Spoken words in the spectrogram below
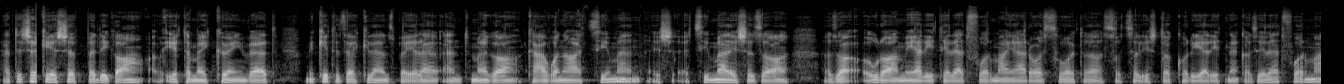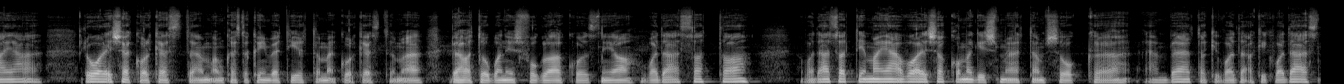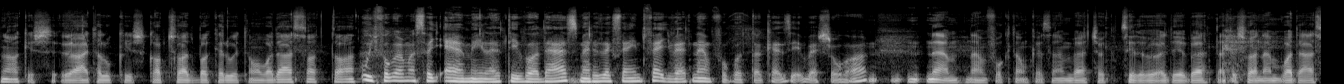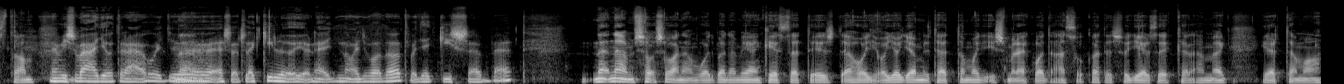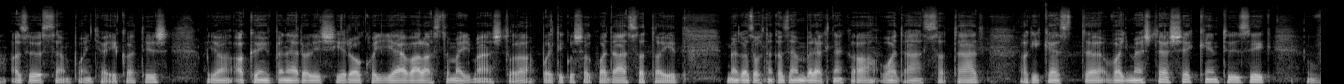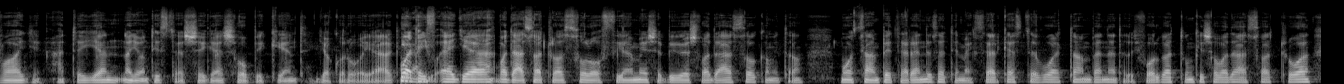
Hát és később pedig a, írtam egy könyvet, ami 2009-ben jelent meg a Kávonal címen, és, címmel, és ez a, az a uralmi elit életformájáról szólt, a szocialista kori elitnek az életformájáról, és ekkor kezdtem, amikor ezt a könyvet írtam, ekkor kezdtem el behatóban is foglalkozni a vadászattal, vadászat témájával, és akkor megismertem sok embert, aki vadá, akik vadásznak, és ő általuk is kapcsolatba kerültem a vadászattal. Úgy fogalmaz, hogy elméleti vadász, mert ezek szerint fegyvert nem fogott a kezébe soha. Nem, nem fogtam kezembe, csak célvöldébe, tehát soha nem vadáztam. Nem is vágyott rá, hogy nem. esetleg kilőjön egy nagy vadat, vagy egy kisebbet. Ne, nem, so, soha nem volt bennem ilyen készítés, de hogy, hogy, hogy említettem, hogy ismerek vadászokat, és hogy érzékelem meg, értem a, az ő szempontjaikat is. Hogy a, a könyvben erről is írok, hogy elválasztom egymástól a politikusok vadászatait, meg azoknak az embereknek a vadászatát, akik ezt eh, vagy mesterségként űzik, vagy hát ilyen nagyon tisztességes hobbiként gyakorolják. Volt egy, egy eh, vadászatról szóló film, és a bűvös vadászok, amit a Mozart Péter rendezett, én meg szerkesztő voltam benne, tehát hogy forgattunk is a vadászatról,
